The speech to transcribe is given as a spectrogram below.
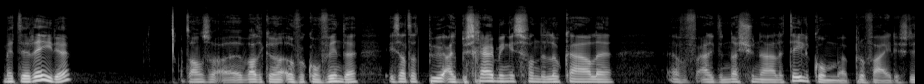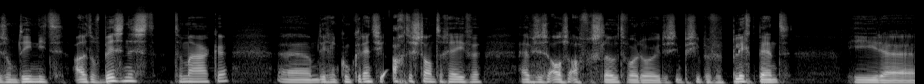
Met de reden, althans wat ik erover kon vinden, is dat dat puur uit bescherming is van de lokale, of eigenlijk de nationale telecomproviders. Dus om die niet out of business te maken, eh, om die geen concurrentieachterstand te geven, hebben ze dus alles afgesloten, waardoor je dus in principe verplicht bent hier eh,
